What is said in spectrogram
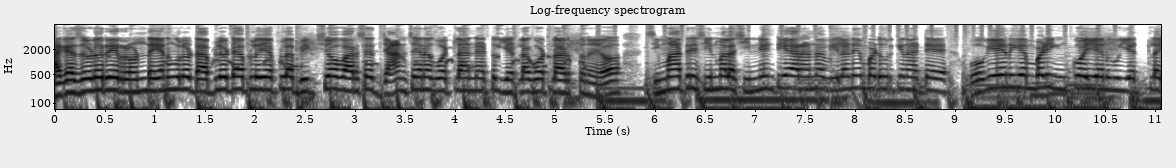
అగ చూడురి రెండు ఏనుగులు డబ్ల్యూడబ్ల్యూఎఫ్లో big show versus john cena కొట్లాడినట్టు ఎట్లా కొట్లాడుతున్నాయో. సింహాద్రి సినిమాల చిన్నెన్టీఆర్ అన్న వీళ్ళని ఎంబడి ఉరికినట్టే ఒక ఏనుగు ఎంబడి ఇంకో ఏనుగు ఎట్లా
